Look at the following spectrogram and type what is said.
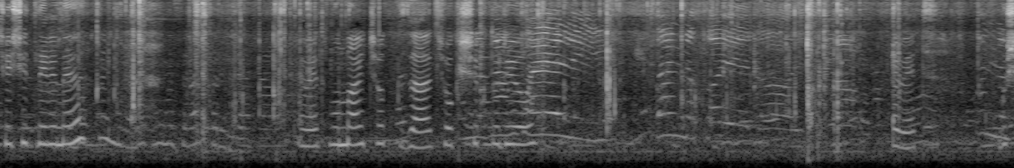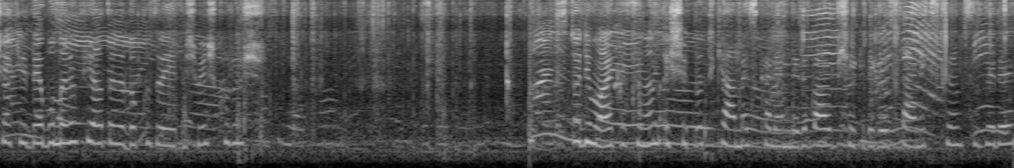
çeşitlerini. Evet bunlar çok güzel, çok şık duruyor. Evet. Bu şekilde bunların fiyatları da 9 lira 75 kuruş. Studi markasının ışıklı tükenmez kalemleri var. Bu şekilde göstermek istiyorum sizlere.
